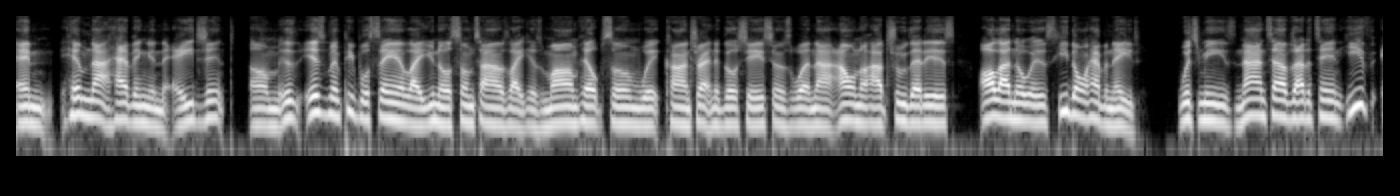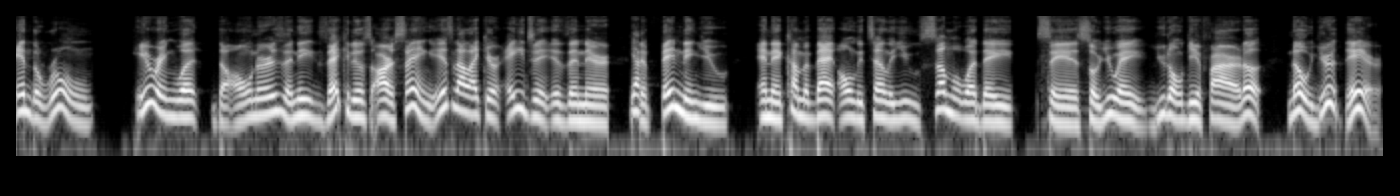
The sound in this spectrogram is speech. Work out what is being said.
And him not having an agent um it, it's been people saying like you know sometimes like his mom helps him with contract negotiations whatnot. I don't know how true that is. All i know is he don't have an agent which means nine times out of ten he's in the room hearing what the owners and the executives are saying. It's not like your agent is in there Yep. defending you and then coming back only telling you some of what they said so you ain't you don't get fired up. No you're there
